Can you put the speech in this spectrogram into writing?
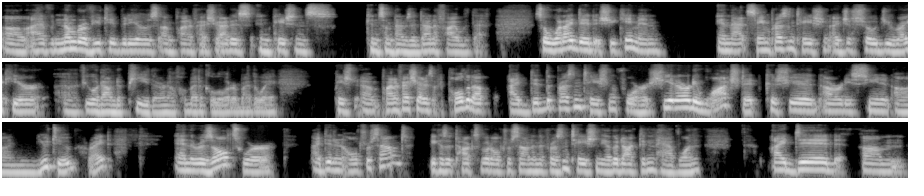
Um, I have a number of YouTube videos on plantar fasciitis, and patients can sometimes identify with that. So what I did is she came in in that same presentation I just showed you right here. Uh, if you go down to P, they're in alphabetical order, by the way. Patient um, plantar fasciitis. I pulled it up. I did the presentation for her. She had already watched it because she had already seen it on YouTube, right? And the results were I did an ultrasound because it talks about ultrasound in the presentation. The other doc didn't have one. I did um,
